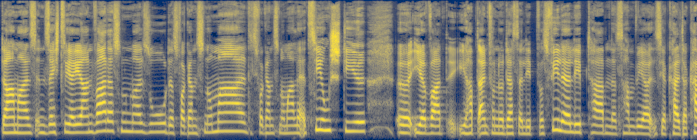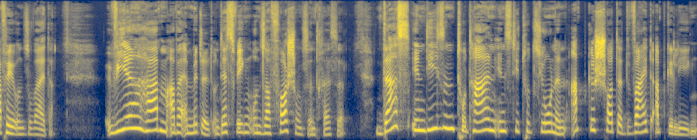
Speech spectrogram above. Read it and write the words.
Damals in 60er Jahren war das nun mal so. Das war ganz normal. Das war ganz normaler Erziehungsstil. Äh, ihr wart, ihr habt einfach nur das erlebt, was viele erlebt haben. Das haben wir, ist ja kalter Kaffee und so weiter. Wir haben aber ermittelt und deswegen unser Forschungsinteresse, dass in diesen totalen Institutionen abgeschottet, weit abgelegen,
